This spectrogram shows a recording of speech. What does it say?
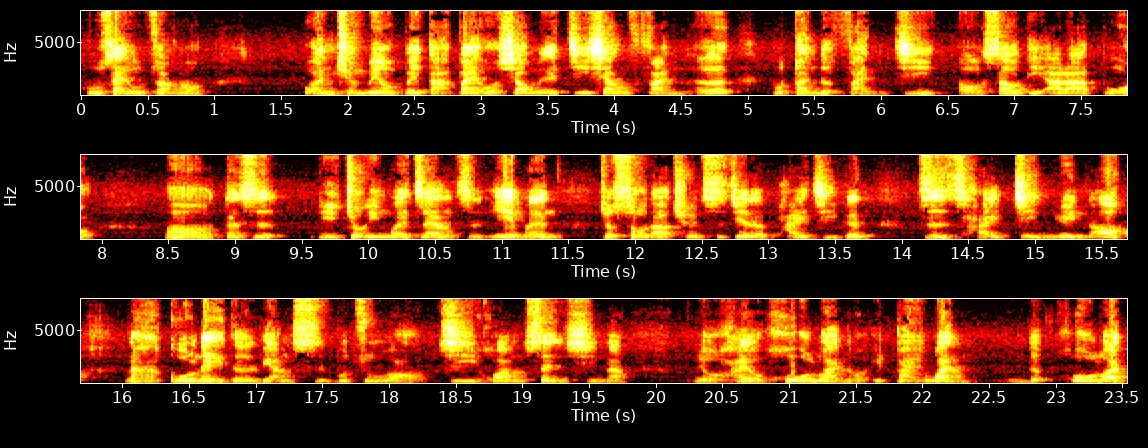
胡塞武装哦，完全没有被打败或消灭的迹象，反而不断的反击哦，沙地阿拉伯哦，但是也就因为这样子，也门。就受到全世界的排挤跟制裁禁运哦，那国内的粮食不足哦，饥荒盛行啊，有还有霍乱哦，一百万的霍乱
